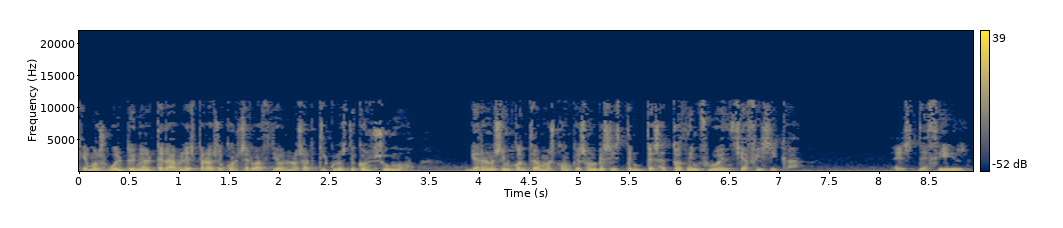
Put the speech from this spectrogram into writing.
Que hemos vuelto inalterables para su conservación los artículos de consumo, y ahora nos encontramos con que son resistentes a toda influencia física. Es decir,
